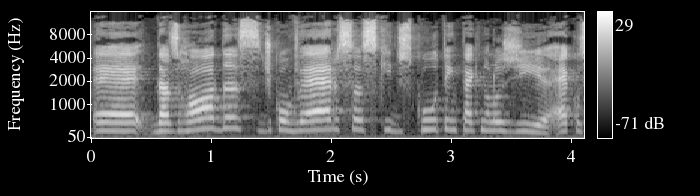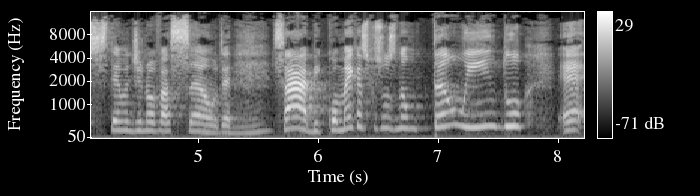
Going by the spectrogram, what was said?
eh, das rodas de conversas que discutem tecnologia, ecossistema de inovação, sabe? Como é que as pessoas não estão indo eh,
